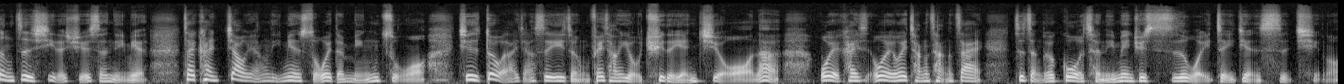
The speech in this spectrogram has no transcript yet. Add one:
政治系的学生里面，在看教养里面所谓的民主哦，其实对我来讲是一种非常有趣的研究哦。那我也开始，我也会常常在这整个过程里面去思维这一件事情哦。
